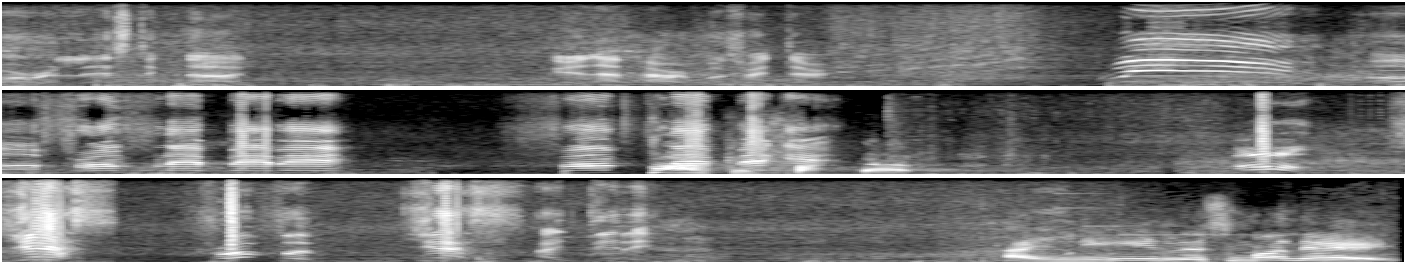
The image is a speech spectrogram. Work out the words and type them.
More realistic, dog. Getting that power boost right there. Whee! Oh, front flip, baby! Front flip, Fuck, it's baby! fucked up. Oh, yes! Front flip, yes! I did it! I need this money.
